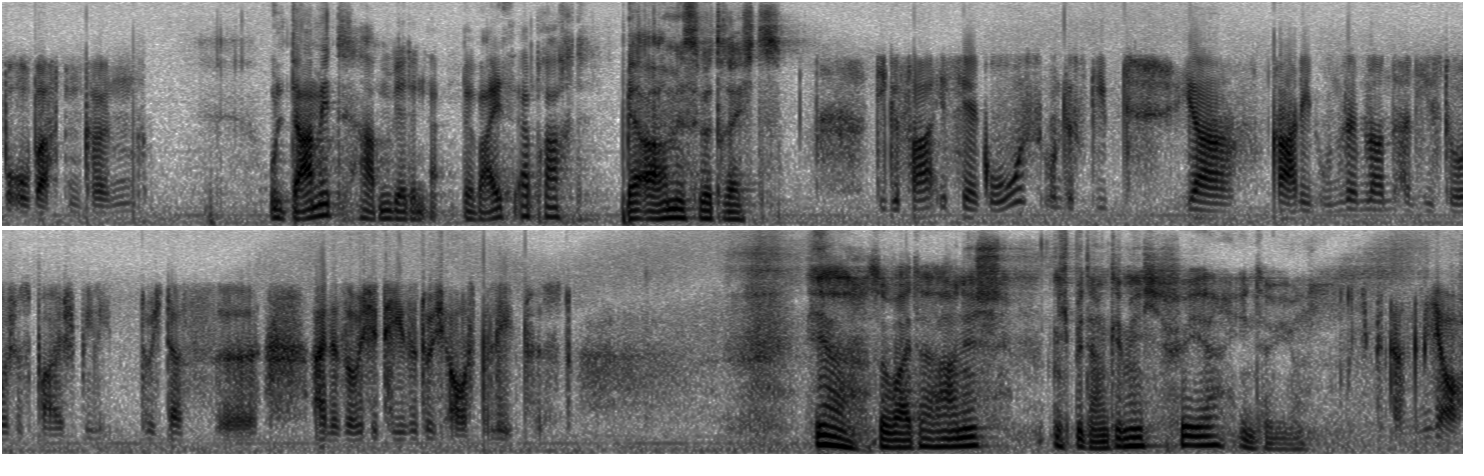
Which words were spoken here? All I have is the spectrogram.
beobachten können. Und damit haben wir den Beweis erbracht, wer arm ist, wird rechts. Die Gefahr ist sehr groß und es gibt ja gerade in unserem Land ein historisches Beispiel, durch das äh, eine solche These durchaus belegt ist. Ja, soweit, Herr Hanisch. Ich bedanke mich für Ihr Interview. Ich bedanke mich auch.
